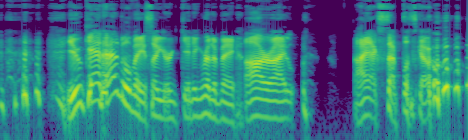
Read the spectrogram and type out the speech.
you can't handle me, so you're getting rid of me. All right. I accept. Let's go.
